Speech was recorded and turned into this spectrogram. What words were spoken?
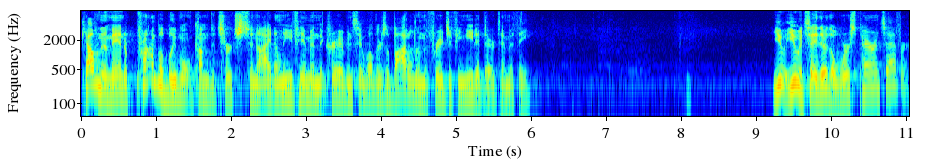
Calvin and Amanda probably won't come to church tonight and leave him in the crib and say, well, there's a bottle in the fridge if you need it there, Timothy. You, you would say they're the worst parents ever.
